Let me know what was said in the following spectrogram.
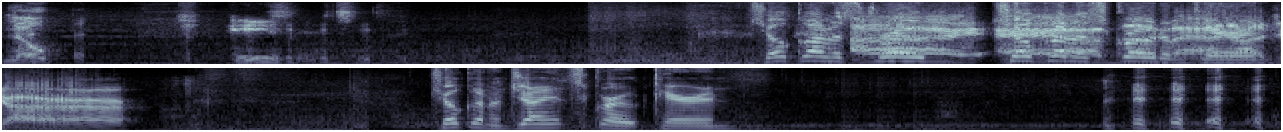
Nope. Jesus. Choke on a scrot. Choke on a scrotum, Karen. Karen. Choke on a giant scrot, Karen.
